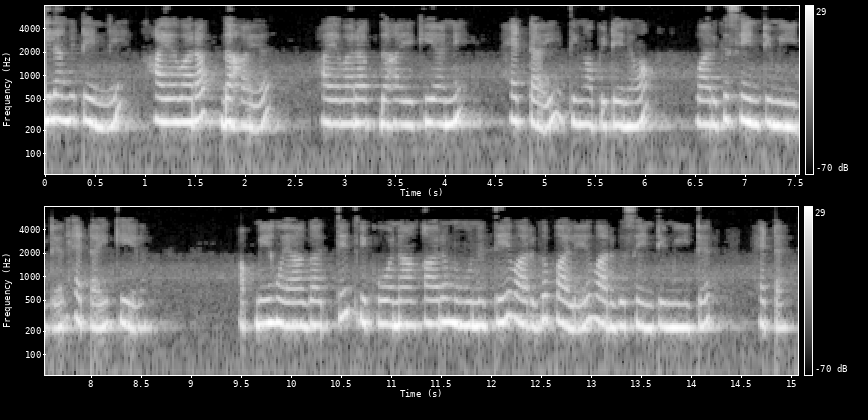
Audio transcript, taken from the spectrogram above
ඊළඟට එන්නේ 6 වරක් 10 6 වරක් 10 කියන්නේ 60යි ඉතින් අපිට එනවා වර්ග සෙන්ටිමීටර් 60යි කියලා. අපි මේ හොයාගත්තේ ත්‍රිකෝණාකාර මුහුණතේ වර්ගඵලය වර්ග සෙන්ටිමීටර් 60යි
